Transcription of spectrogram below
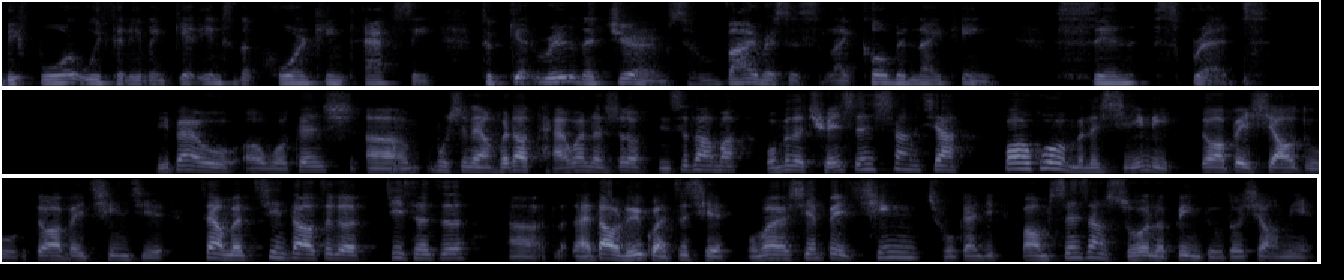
before we could even get into the quarantine taxi to get rid of the germs, viruses like COVID 19. Sin spreads. 礼拜五，呃，我跟呃牧师娘回到台湾的时候，你知道吗？我们的全身上下，包括我们的行李，都要被消毒，都要被清洁。在我们进到这个计程车，呃，来到旅馆之前，我们要先被清除干净，把我们身上所有的病毒都消灭。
